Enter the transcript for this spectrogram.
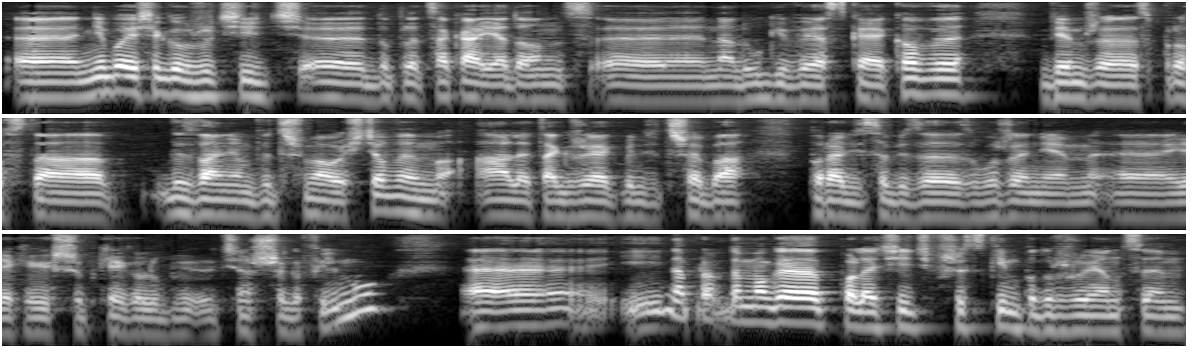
E, nie boję się go wrzucić e, do plecaka jadąc e, na długi wyjazd kajakowy. Wiem, że sprosta wyzwaniom wytrzymałościowym, ale także jak będzie trzeba poradzić sobie ze złożeniem jakiegoś szybkiego lub cięższego filmu. I naprawdę mogę polecić wszystkim podróżującym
